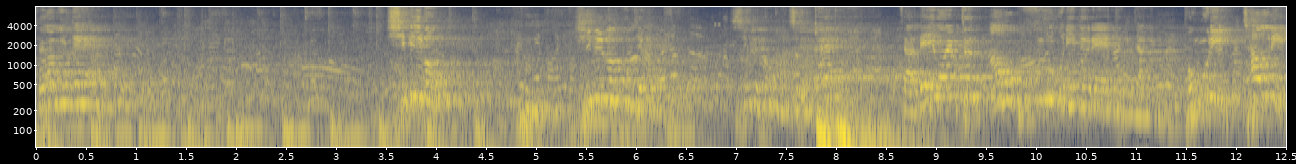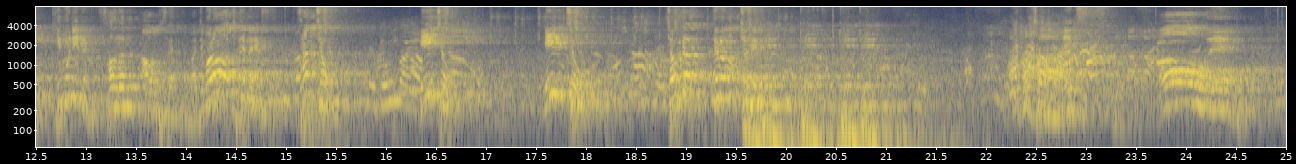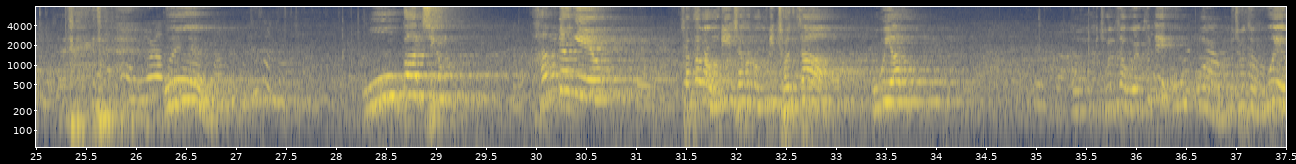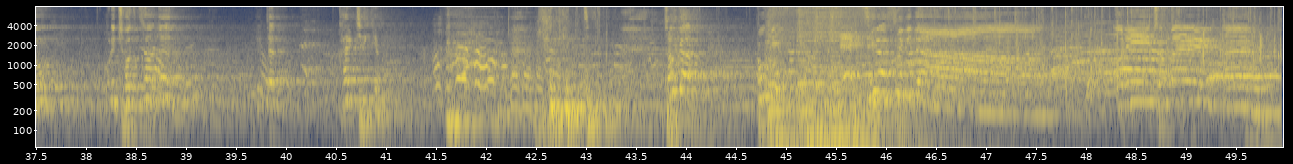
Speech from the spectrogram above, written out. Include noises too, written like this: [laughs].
제가 볼 때 11번. 11번 문제가 있어요. 11번 문제. 자 네이버 웹툰 아홉수 우리들의 등장인물. 봉우리, 차우리, 김우리는 39살입니다. 마지막으로 트리마렉스 3초. 1초. 1초. 정답 들어주세요. 5가 지금 한 명이에요. 잠깐만 우리 잠깐만 우리 전사 5야? 어, 우리 전사 5야. 근데 오, 어, 우리 전사 5예요. 우리 전사는 일단 칼책이야. [laughs] 정답 공개 X였습니다.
